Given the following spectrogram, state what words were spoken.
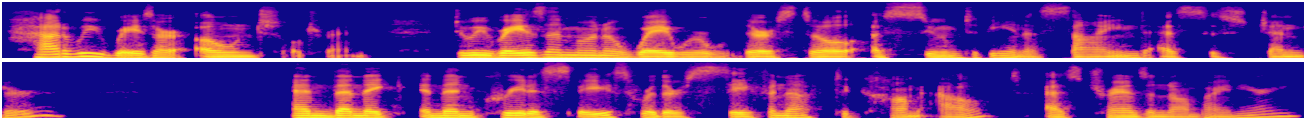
how do we raise our own children? Do we raise them in a way where they're still assumed to be and assigned as cisgender? And then they and then create a space where they're safe enough to come out as trans and non-binary?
